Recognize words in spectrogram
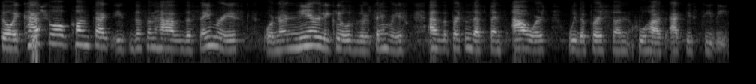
So a casual contact it doesn't have the same risk or not nearly close to the same risk as the person that spends hours with the person who has active TB.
